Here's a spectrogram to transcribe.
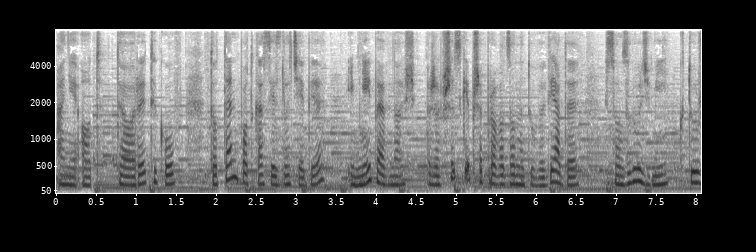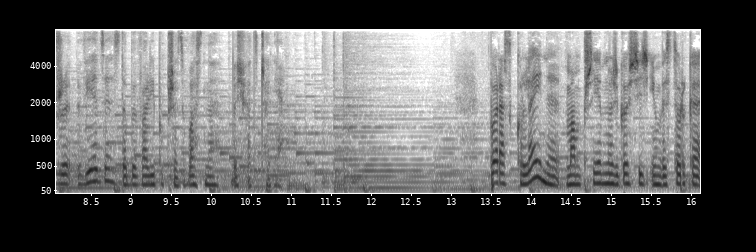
a nie od teoretyków, to ten podcast jest dla Ciebie i mniej pewność, że wszystkie przeprowadzone tu wywiady są z ludźmi, którzy wiedzę zdobywali poprzez własne doświadczenie. Po raz kolejny mam przyjemność gościć inwestorkę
